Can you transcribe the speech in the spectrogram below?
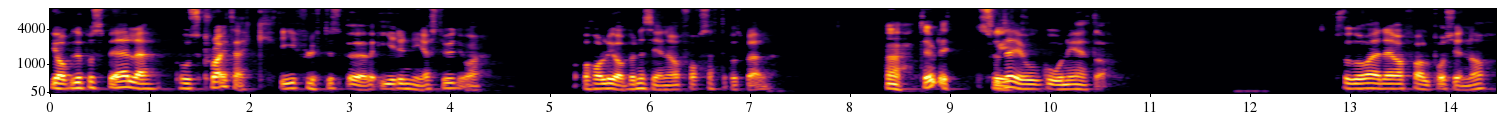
jobbet på spillet hos Crytek, de flyttes over i det nye studioet. Og beholder jobbene sine og fortsetter på spillet. Det er jo litt sweet. Så det er jo gode nyheter. Så da er det i hvert fall på skinner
